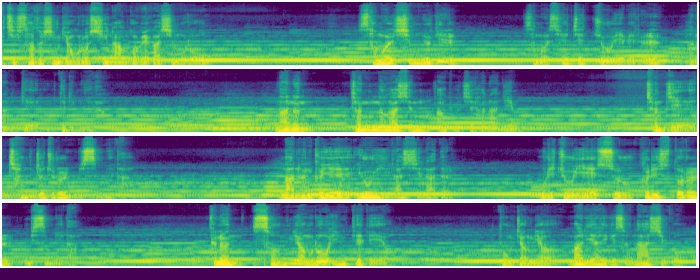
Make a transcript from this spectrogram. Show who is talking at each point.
Speaker 1: 같이 사도신경으로 신앙 고백하심으로 3월 16일 3월 셋째 주 예배를 하나님께 드립니다. 나는 전능하신 아버지 하나님 천지의 창조주를 믿습니다. 나는 그의 유일하신 아들 우리 주 예수 그리스도를 믿습니다. 그는 성령으로 잉태되어 동정녀 마리아에게서 나시고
